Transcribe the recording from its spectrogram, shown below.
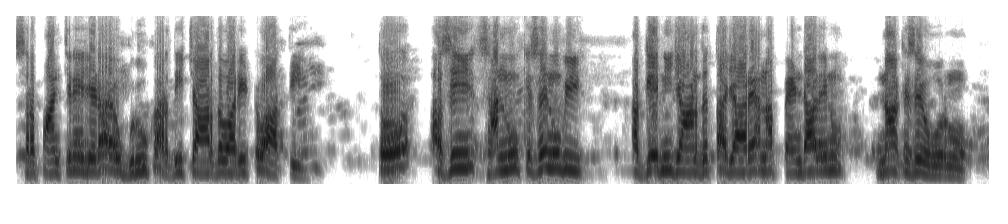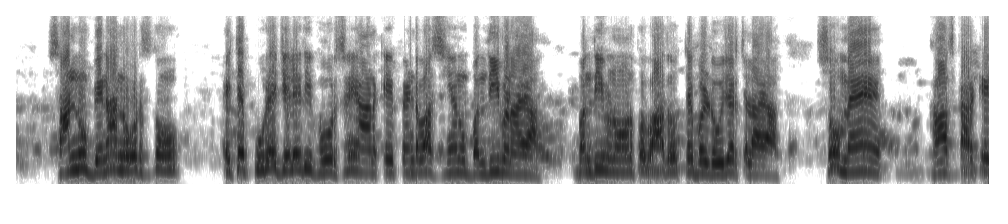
ਸਰਪੰਚ ਨੇ ਜਿਹੜਾ ਉਹ ਗੁਰੂ ਘਰ ਦੀ ਚਾਰ ਦੀਵਾਰੀ ਢਵਾਤੀ। ਤੋ ਅਸੀਂ ਸਾਨੂੰ ਕਿਸੇ ਨੂੰ ਵੀ ਅੱਗੇ ਨਹੀਂ ਜਾਣ ਦਿੱਤਾ ਜਾ ਰਿਹਾ, ਨਾ ਪਿੰਡ ਵਾਲੇ ਨੂੰ, ਨਾ ਕਿਸੇ ਹੋਰ ਨੂੰ। ਸਾਨੂੰ ਬਿਨਾਂ ਨੋਟਿਸ ਤੋਂ ਇੱਥੇ ਪੂਰੇ ਜ਼ਿਲ੍ਹੇ ਦੀ ਫੋਰਸ ਨੇ ਆਣ ਕੇ ਪਿੰਡ ਵਾਸੀਆਂ ਨੂੰ ਬੰਦੀ ਬਣਾਇਆ। ਬੰਦੀ ਬਣਾਉਣ ਤੋਂ ਬਾਅਦ ਉੱਥੇ ਬਲਡੋਜ਼ਰ ਚਲਾਇਆ। ਸੋ ਮੈਂ ਖਾਸ ਕਰਕੇ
